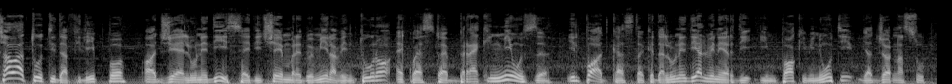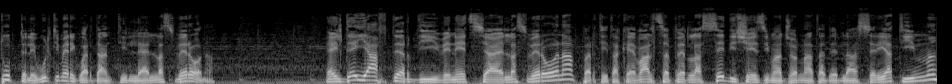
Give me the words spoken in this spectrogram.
Ciao a tutti da Filippo, oggi è lunedì 6 dicembre 2021 e questo è Breaking News, il podcast che da lunedì al venerdì in pochi minuti vi aggiorna su tutte le ultime riguardanti l'Ellas Verona. È il day after di Venezia-Ellas Verona, partita che è valsa per la sedicesima giornata della Serie A Team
